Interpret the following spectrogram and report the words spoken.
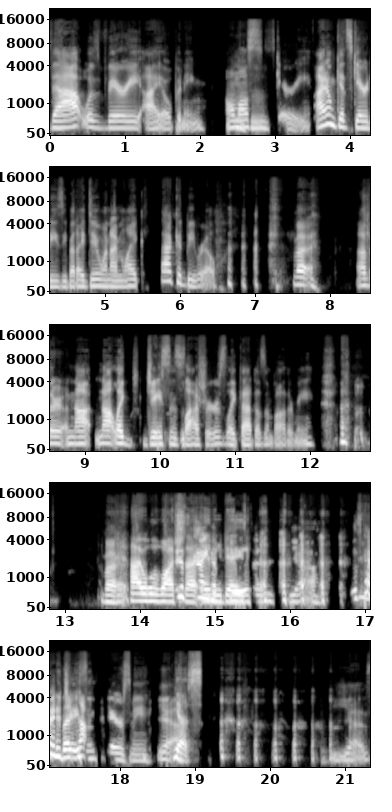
that was very eye-opening, almost Mhm. scary. I don't get scared easy, but I do when I'm like, that could be real. but other not not like Jason slashers, like that doesn't bother me. but I will watch that any day. Jason, yeah. This kind of But not- Jason scares me. Yeah. Yes. Yes.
